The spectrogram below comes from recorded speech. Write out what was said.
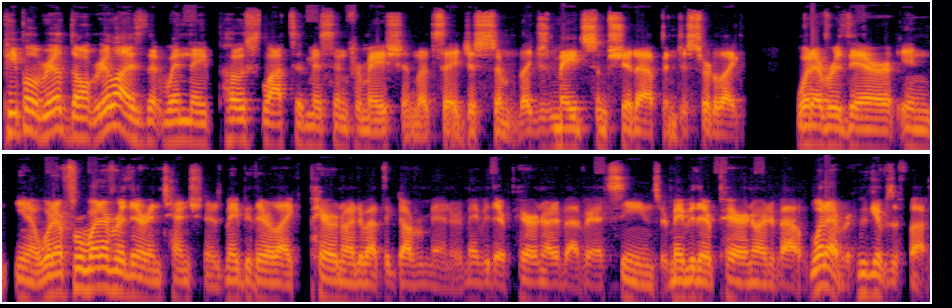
people real don't realize that when they post lots of misinformation, let's say just some they just made some shit up and just sort of like whatever their in you know whatever whatever their intention is. Maybe they're like paranoid about the government, or maybe they're paranoid about vaccines, or maybe they're paranoid about whatever. Who gives a fuck?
